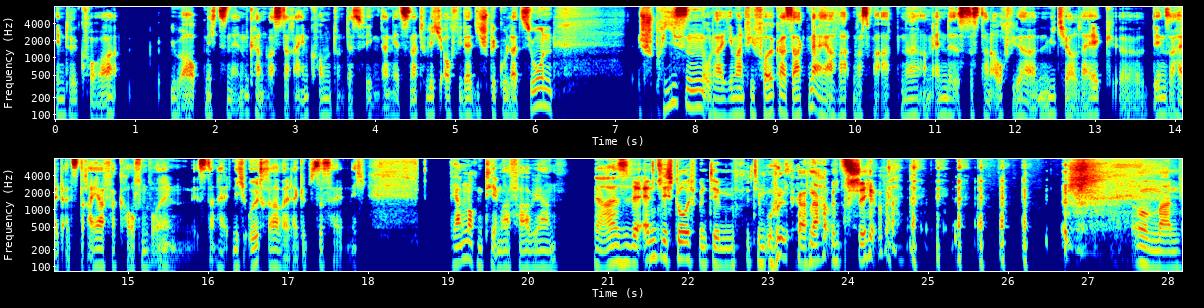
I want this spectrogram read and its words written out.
Intel Core, überhaupt nichts nennen kann, was da reinkommt und deswegen dann jetzt natürlich auch wieder die Spekulation sprießen oder jemand wie Volker sagt, naja, warten wir mal ab, ne? Am Ende ist es dann auch wieder ein Meteor Lake, äh, den sie halt als Dreier verkaufen wollen, ist dann halt nicht Ultra, weil da gibt's das halt nicht. Wir haben noch ein Thema, Fabian. Ja, also wir endlich durch mit dem, mit dem Ultra-Namensschema. oh Mann.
